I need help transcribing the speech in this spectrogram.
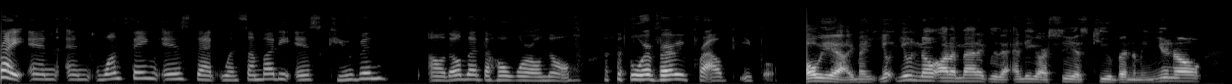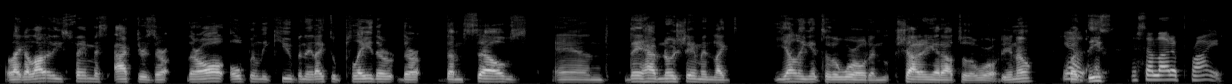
Right, and and one thing is that when somebody is Cuban, oh, they'll let the whole world know. We're very proud people. Oh yeah, I mean, you you know automatically that Andy Garcia is Cuban. I mean, you know, like a lot of these famous actors, they're they're all openly Cuban. They like to play their their themselves, and they have no shame in like yelling it to the world and shouting it out to the world. You know. Yeah, but these there's a lot of pride.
